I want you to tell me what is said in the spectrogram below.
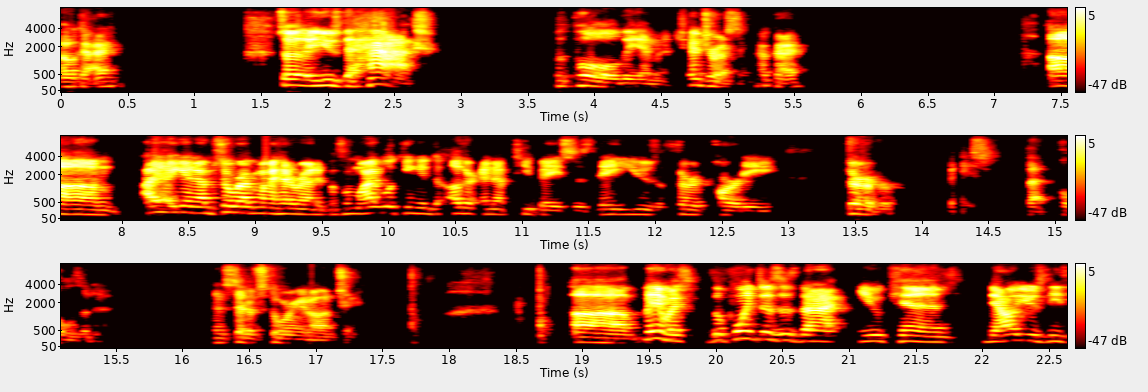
Okay. So they use the hash to pull the image. Interesting. Okay. Um, I again, I'm still wrapping my head around it, but from my looking into other NFT bases, they use a third-party server base that pulls it in instead of storing it on chain. Um, but anyways, the point is, is that you can now use these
